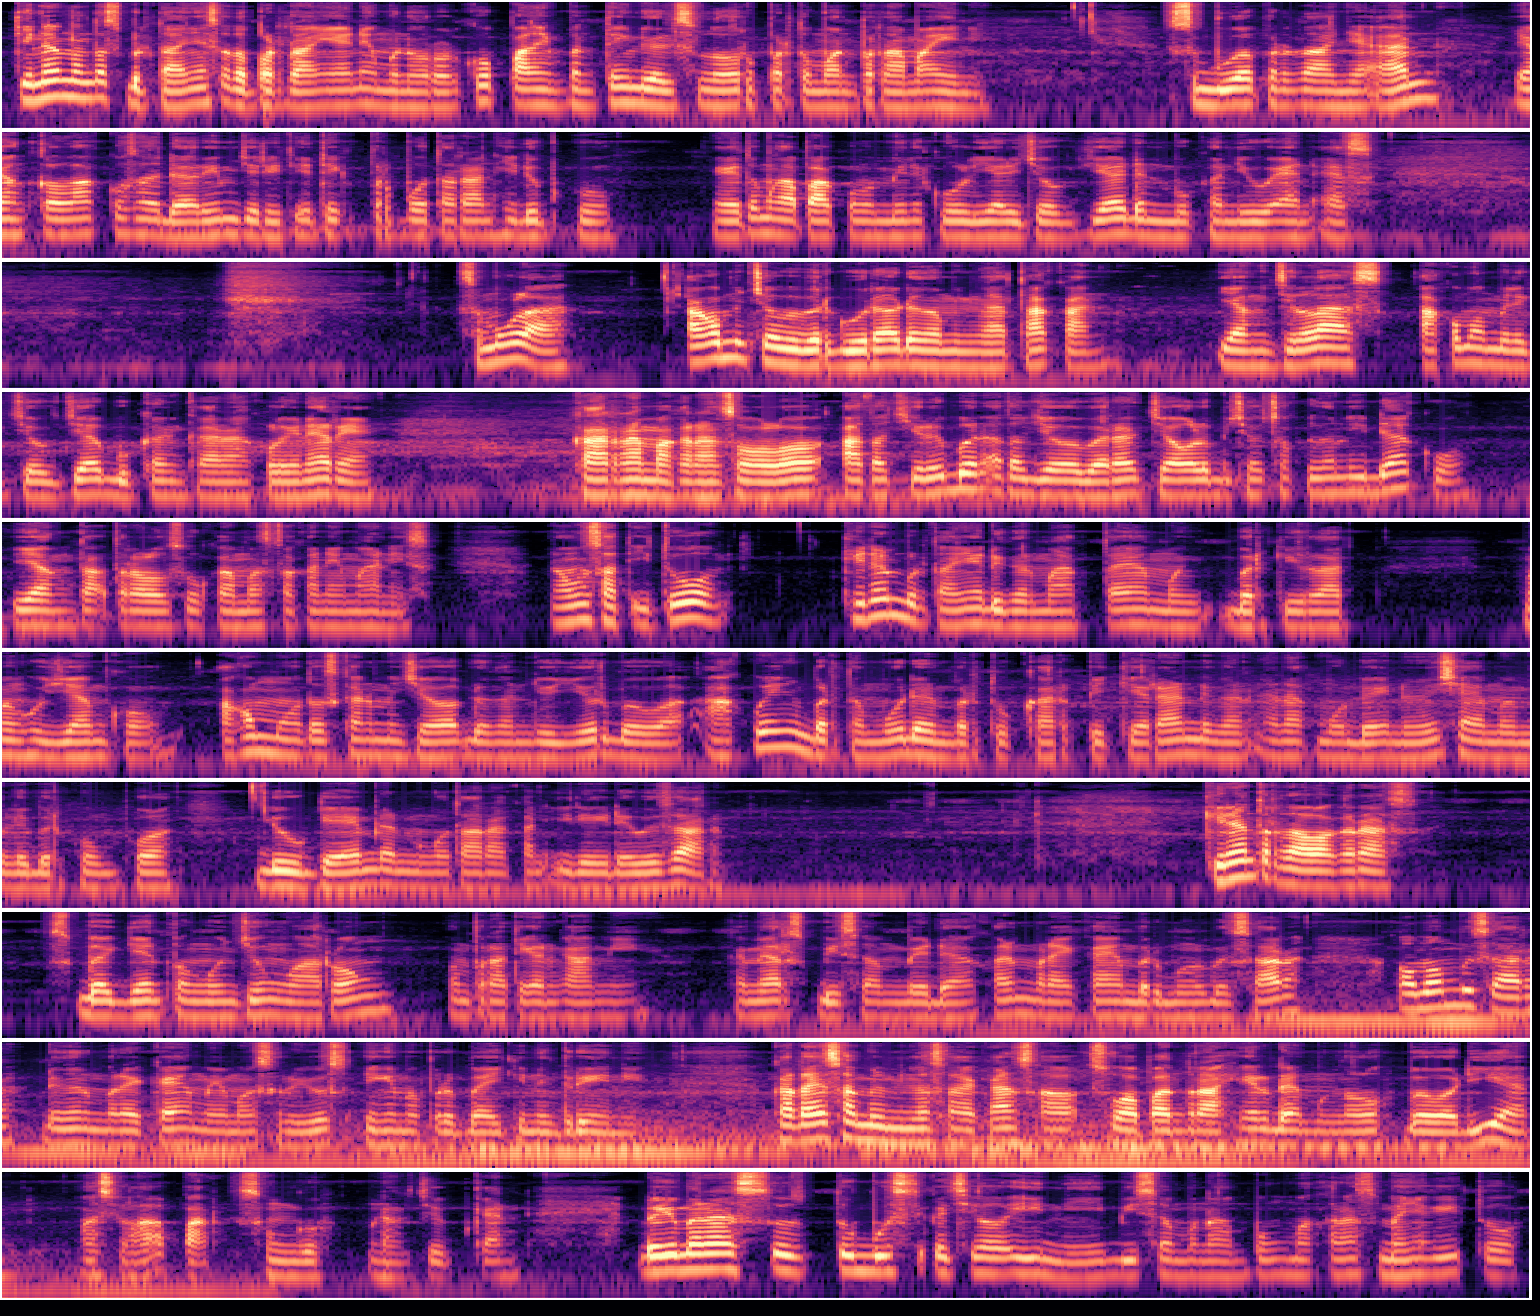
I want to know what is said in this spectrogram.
Kinan lantas bertanya satu pertanyaan yang menurutku paling penting dari seluruh pertemuan pertama ini. Sebuah pertanyaan yang kelak ku sadari menjadi titik perputaran hidupku, yaitu mengapa aku memilih kuliah di Jogja dan bukan di UNS. Semula, aku mencoba bergurau dengan mengatakan, yang jelas aku memilih Jogja bukan karena kulinernya, karena makanan Solo atau Cirebon atau Jawa Barat jauh lebih cocok dengan lidahku yang tak terlalu suka masakan yang manis. Namun saat itu, Kinan bertanya dengan mata yang berkilat menghujamku. Aku memutuskan menjawab dengan jujur bahwa aku ingin bertemu dan bertukar pikiran dengan anak muda Indonesia yang memilih berkumpul di UGM dan mengutarakan ide-ide besar. Kinan tertawa keras. Sebagian pengunjung warung memperhatikan kami. Kami harus bisa membedakan mereka yang bermulut besar, omong besar, dengan mereka yang memang serius ingin memperbaiki negeri ini. Katanya sambil menyelesaikan suapan terakhir dan mengeluh bahwa dia masih lapar, sungguh menakjubkan. Bagaimana tubuh si kecil ini bisa menampung makanan sebanyak itu?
